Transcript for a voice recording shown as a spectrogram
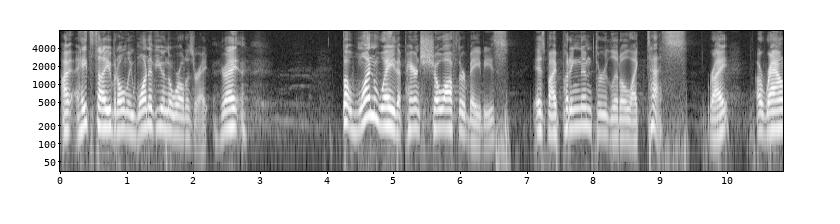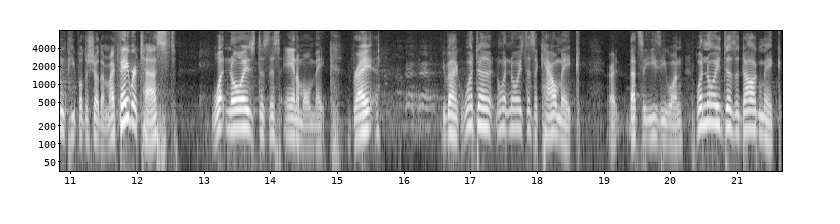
I hate to tell you, but only one of you in the world is right, right? But one way that parents show off their babies is by putting them through little like tests, right? Around people to show them. My favorite test, what noise does this animal make, right? You'd be like, what, do, what noise does a cow make? Right, that's the easy one. What noise does a dog make?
